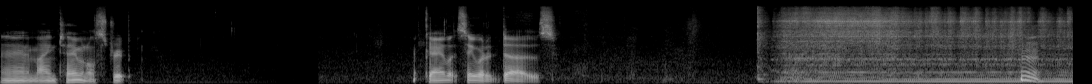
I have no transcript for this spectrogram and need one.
And a main terminal strip. Okay, let's see what it does. Hmm.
